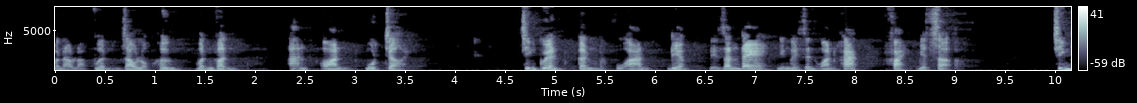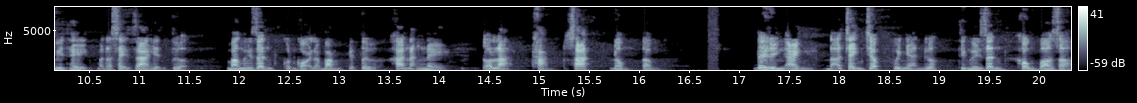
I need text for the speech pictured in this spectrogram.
và nào là vườn rau lộc hưng, vân vân, án oan ngút trời. Chính quyền cần một vụ án điểm để răn đe những người dân oan khác phải biết sợ. Chính vì thế mà đã xảy ra hiện tượng mà người dân còn gọi là bằng cái từ khá nặng nề, đó là thảm sát đồng tâm. Đây là hình ảnh đã tranh chấp với nhà nước thì người dân không bao giờ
